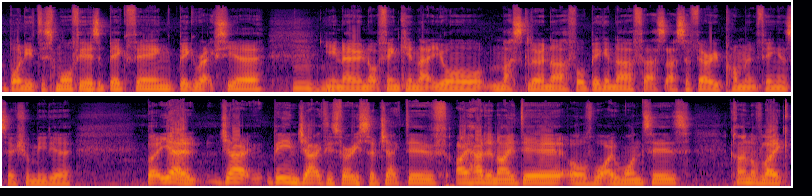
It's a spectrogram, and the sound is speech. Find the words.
body dysmorphia is a big thing. Bigorexia. Mhm. You know, not thinking that you're muscular enough or big enough. That's that's a very prominent thing in social media. But yeah, jack being jacked is very subjective. I had an idea of what I wanted, kind of like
